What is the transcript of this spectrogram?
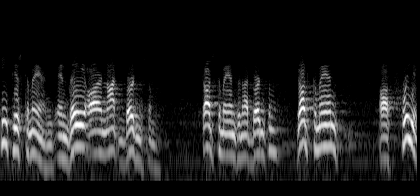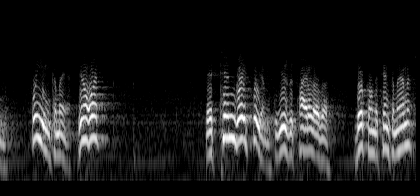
keep His commands, and they are not burdensome. God's commands are not burdensome. God's commands are freeing, freeing commands. You know what? There are ten great freedoms, to use the title of a book on the Ten Commandments.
